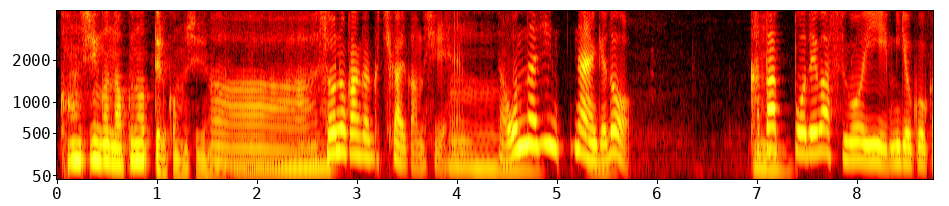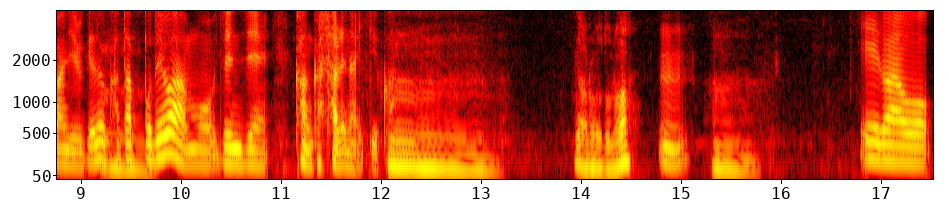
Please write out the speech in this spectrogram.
関心がなくなってるかもしれない。あー。その感覚近いかもしれへん。うん。同じなんやけど片っぽではすごい魅力を感じるけど、片っぽではもう全然感化されないっていうか、うんうん。なるほどな。うん、うん映画を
